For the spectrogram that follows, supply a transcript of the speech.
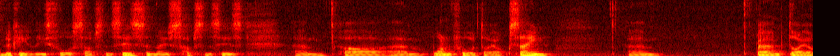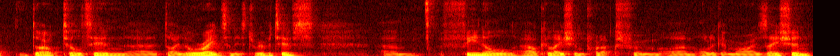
looking at these four substances, and those substances um, are um, 1,4-dioxane, um, um, dioctyltin uh, dilaurate and its derivatives, um, phenol alkylation products from um, oligomerization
